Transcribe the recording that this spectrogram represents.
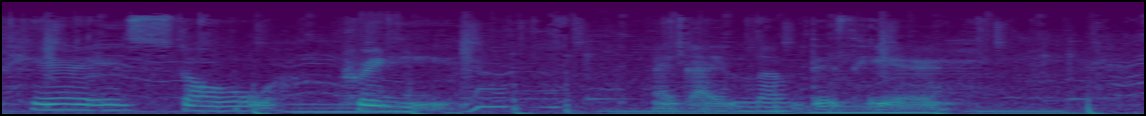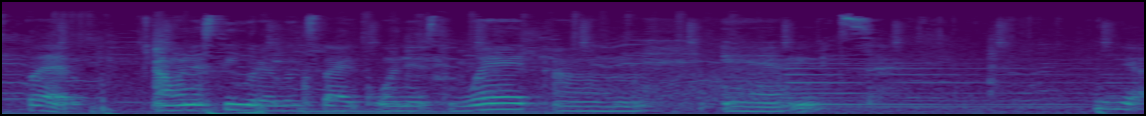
hair is so pretty. Like I love this hair but I want to see what it looks like when it's wet um, and yeah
